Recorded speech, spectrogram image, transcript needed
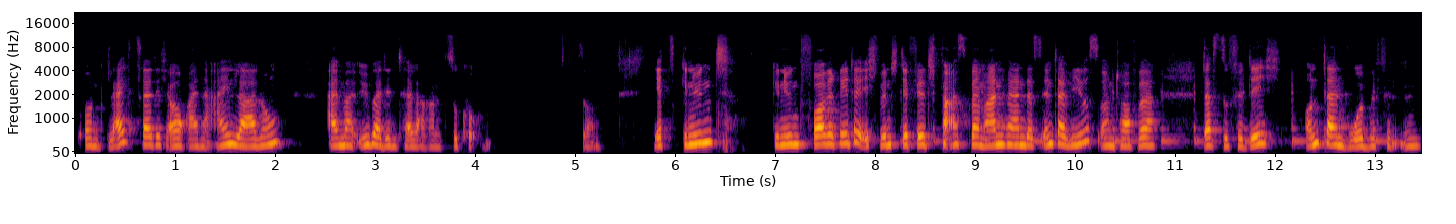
und gleichzeitig auch eine Einladung, einmal über den Tellerrand zu gucken. So, jetzt genügend genügend Vorgerede. Ich wünsche dir viel Spaß beim Anhören des Interviews und hoffe, dass du für dich und dein Wohlbefinden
